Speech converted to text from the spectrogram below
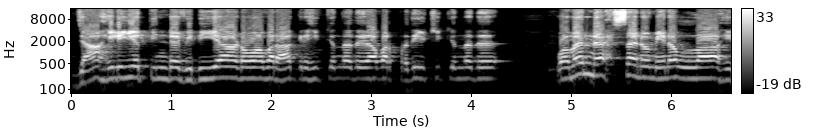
ജാഹിലിയത്തിന്റെ വിധിയാണോ അവർ ആഗ്രഹിക്കുന്നത് അവർ പ്രതീക്ഷിക്കുന്നത്? അഹ്സനു മിനല്ലാഹി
